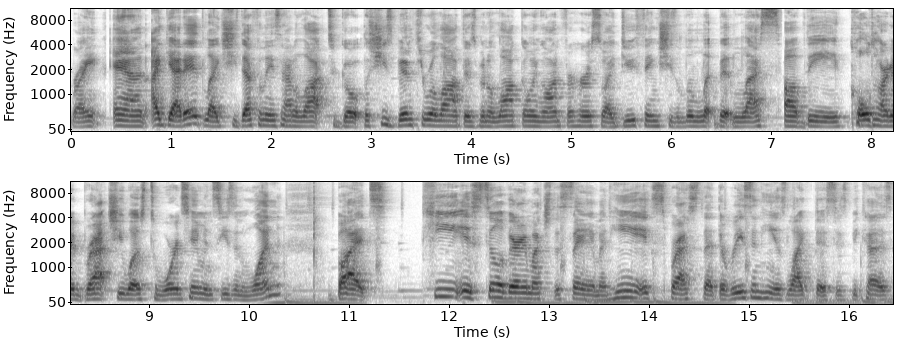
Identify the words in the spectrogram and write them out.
right? And I get it. Like, she definitely has had a lot to go. She's been through a lot. There's been a lot going on for her. So I do think she's a little bit less of the cold hearted brat she was towards him in season one. But he is still very much the same. And he expressed that the reason he is like this is because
